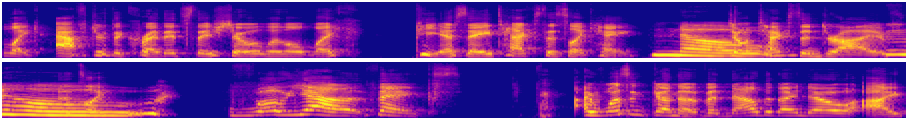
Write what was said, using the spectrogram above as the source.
like after the credits they show a little like PSA text that's like hey No. don't text and drive No. It's like, well, yeah, thanks. I wasn't gonna, but now that I know I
